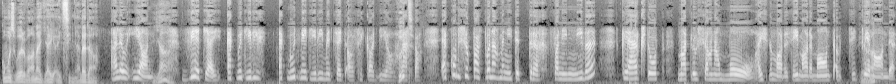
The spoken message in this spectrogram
kom ons hoor waarna jy uitsien. Hulle daar. Hallo Ian. Ja. Weet jy, ek moet hierdie ek moet net hierdie met Suid-Afrika deel, regtig. Ek kom so pas 20 minute terug van die nuwe Klerksdorp Matlosana Mall. Hy's nou maar, dis maar 'n maand oud, sien 2 ja. maande.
